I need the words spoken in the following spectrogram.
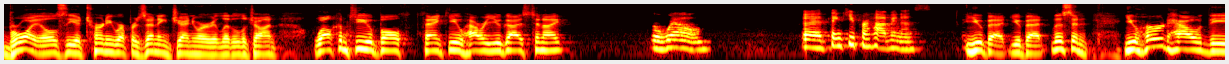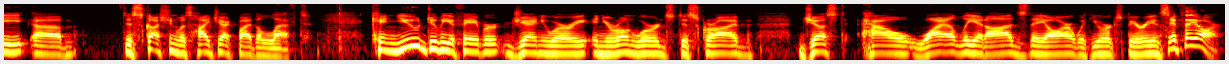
Broyles, the attorney representing January Littlejohn. Welcome to you both. Thank you. How are you guys tonight? We're well. Good. Thank you for having us. You bet. You bet. Listen, you heard how the um, discussion was hijacked by the left. Can you do me a favor, January, in your own words, describe just how wildly at odds they are with your experience, if they are?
